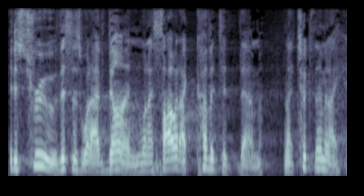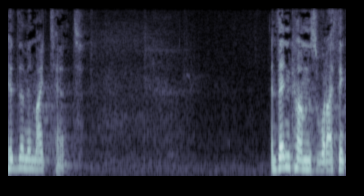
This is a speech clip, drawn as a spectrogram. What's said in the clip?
It is true, this is what I've done. When I saw it, I coveted them, and I took them and I hid them in my tent. And then comes what I think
